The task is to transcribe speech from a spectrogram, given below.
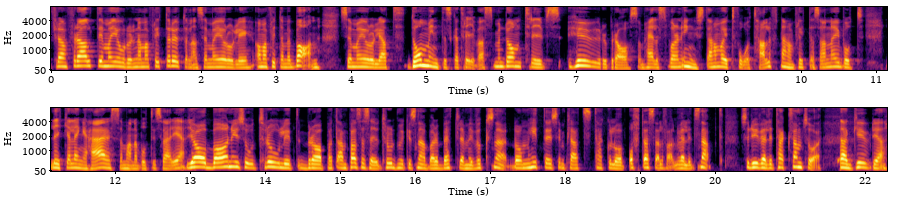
framförallt är man ju orolig när man flyttar utomlands, är man ju orolig, om man flyttar med barn, så är man ju orolig att de inte ska trivas. Men de trivs hur bra som helst. Vår yngsta, han var ju två och ett halvt när han flyttade, så han har ju bott lika länge här som han har bott i Sverige. Ja, och barn är ju så otroligt bra på att anpassa sig, otroligt mycket snabbare och bättre än vi vuxna. De hittar ju sin plats, tack och lov, oftast i alla fall, väldigt snabbt. Så det är väldigt tacksamt så. Ja, gud ja.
